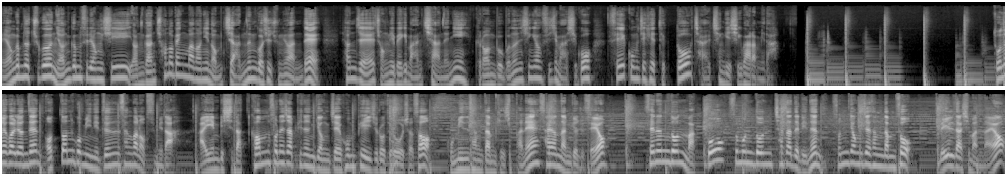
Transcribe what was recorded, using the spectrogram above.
연금저축은 연금 수령 시 연간 1,500만 원이 넘지 않는 것이 중요한데 현재 적립액이 많지 않으니 그런 부분은 신경 쓰지 마시고 세액공제 혜택도 잘 챙기시기 바랍니다. 돈에 관련된 어떤 고민이든 상관없습니다. imbc.com 손에 잡히는 경제 홈페이지로 들어오셔서 고민 상담 게시판에 사연 남겨주세요. 새는 돈 맞고 숨은 돈 찾아드리는 손경제 상담소. 내일 다시 만나요.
